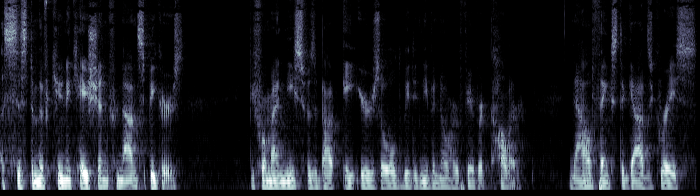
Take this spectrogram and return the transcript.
a system of communication for non speakers. Before my niece was about eight years old, we didn't even know her favorite color. Now, thanks to God's grace,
